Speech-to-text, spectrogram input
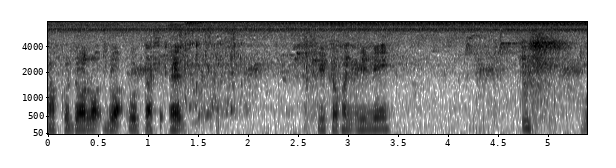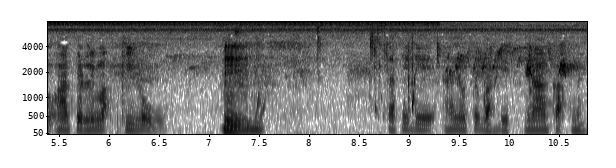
aku dulu dua utas eh itu kan ini hampir 5 kilo. Hmm. tapi di anu tuh bah di nangka nih.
